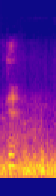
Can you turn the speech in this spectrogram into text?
Yeah.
